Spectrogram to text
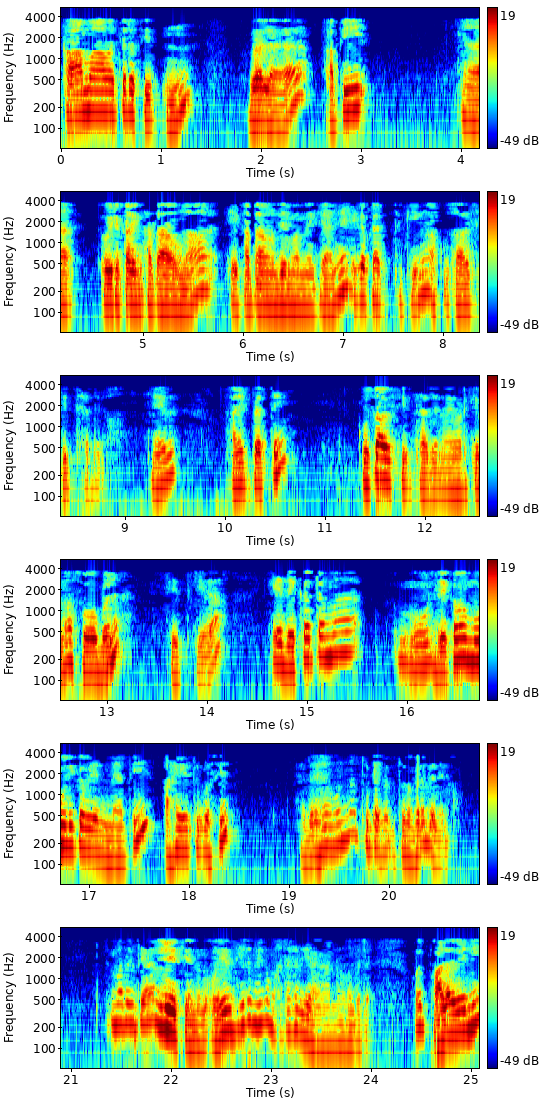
කාමාවචර සිත් වල අපි ඔයිට කලින් කතා වුණා. ඒ කතාව නෙමෙයි මම කියන්නේ එක පැත්තකින් අකුසල් සිත් හැදෙනවා. නේද? අනිත් පැත්තෙන් කුසල් සිත් හැදෙනවා. ඒවට කියනවා සෝබන සිත් කියලා. ඒ දෙකටම දෙකම මූලික වෙන්නේ නැති අහේතුක සිත් හැදෙන මොන තුනකට බෙදෙනවා. මතක තියාගන්න ලේසියෙන් ඔය විදිහට මේක මතක තියාගන්න හොඳට. ඔය පළවෙනි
